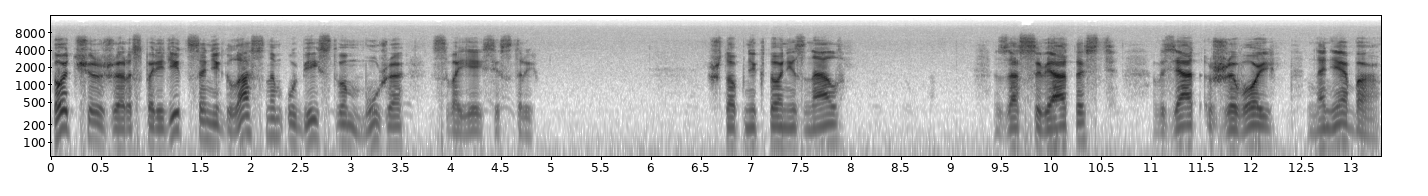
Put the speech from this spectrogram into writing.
тотчас же распорядиться негласным убийством мужа своей сестры. Чтоб никто не знал, за святость взят живой на небо,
